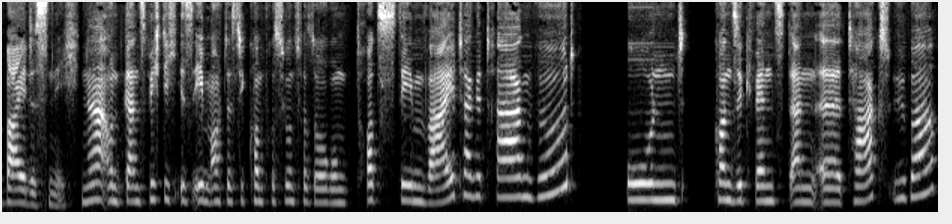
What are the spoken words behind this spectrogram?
beides nicht. Ne? Und ganz wichtig ist eben auch, dass die Kompressionsversorgung trotzdem weitergetragen wird und Konsequenz dann äh, tagsüber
